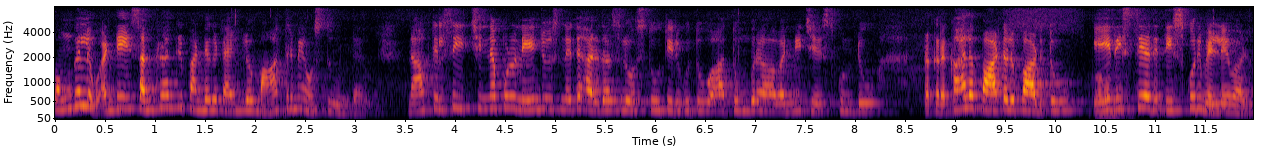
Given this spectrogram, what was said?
పొంగల్ అంటే సంక్రాంతి పండుగ టైంలో మాత్రమే వస్తూ ఉంటారు. నాకు తెలిసి చిన్నప్పుడు నేను చూసినైతే హరిదాసులు వస్తూ తిరుగుతూ ఆ తుంబ్ర అవన్నీ చేసుకుంటూ రకరకాల పాటలు పాడుతూ ఏది ఇస్తే అది తీసుకొని వెళ్ళేవాళ్ళు.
